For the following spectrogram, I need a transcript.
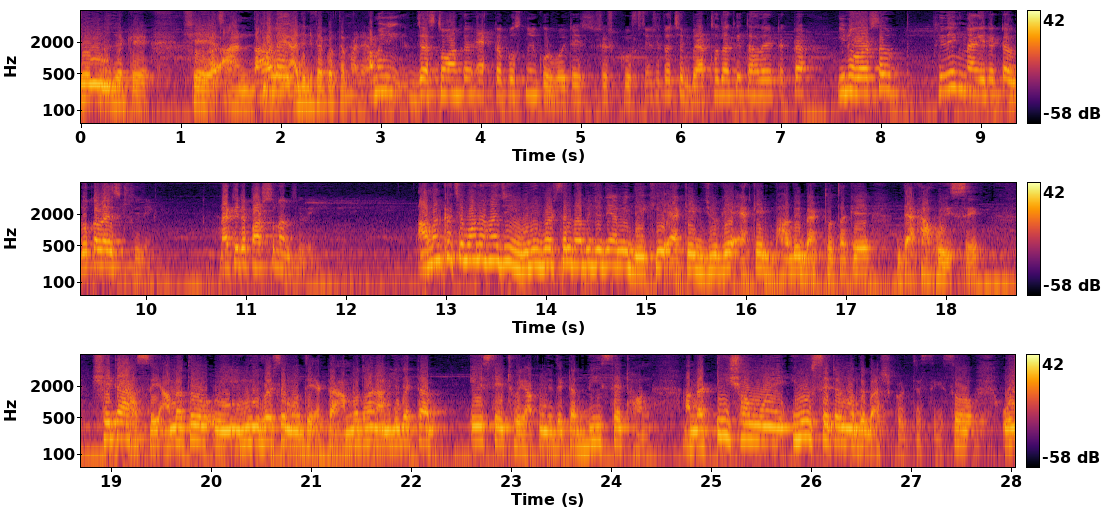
জন্য নিজেকে সে আচ্ছা, তাহলে মানে আইডেন্টিফাই করতে পারে আমি জাস্ট তোমাকে একটা প্রশ্নই করব এটাই শেষ কোশ্চেন সেটা হচ্ছে ব্যর্থতা কি? তাহলে এটা একটা ইউনিভার্সাল ফিলিং না এটা একটা লোকালাইজড ফিলিং নাকি এটা পার্সোনাল ফিলিং আমার কাছে মনে হয় যে ইউনিভার্সাল ভাবে যদি আমি দেখি এক এক যুগে এক এক ভাবে ব্যর্থতাকে দেখা হয়েছে সেটা আছে। আমরা তো ওই ইউনিভার্সের মধ্যে একটা আমরা ধরেন আমি যদি একটা এ সেট হই। আপনি যদি একটা বি সেট হন আমরা টি সময়ে ইউ সেটের মধ্যে বাস করতেছি। সো ওই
